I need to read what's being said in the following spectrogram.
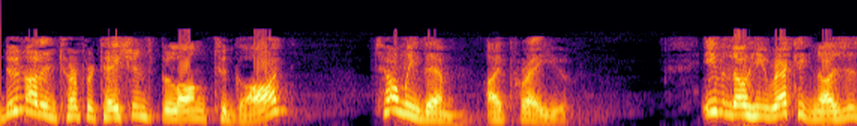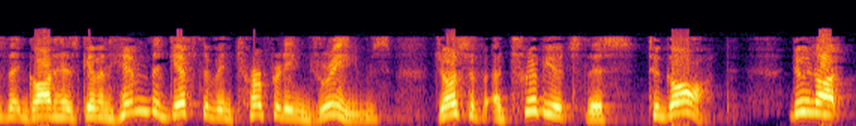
Do not interpretations belong to God? Tell me them, I pray you. Even though he recognizes that God has given him the gift of interpreting dreams, Joseph attributes this to God. Do not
